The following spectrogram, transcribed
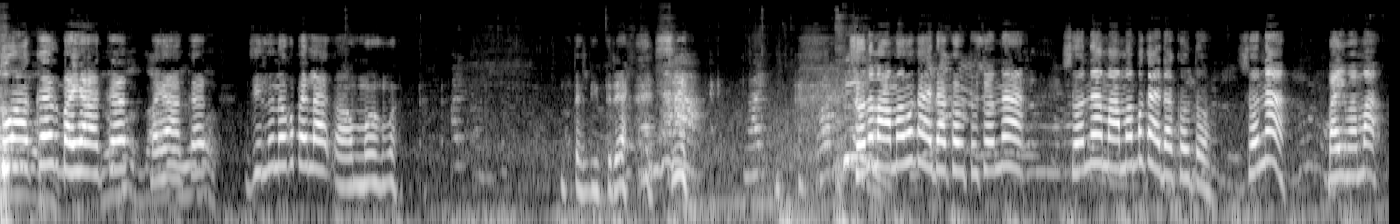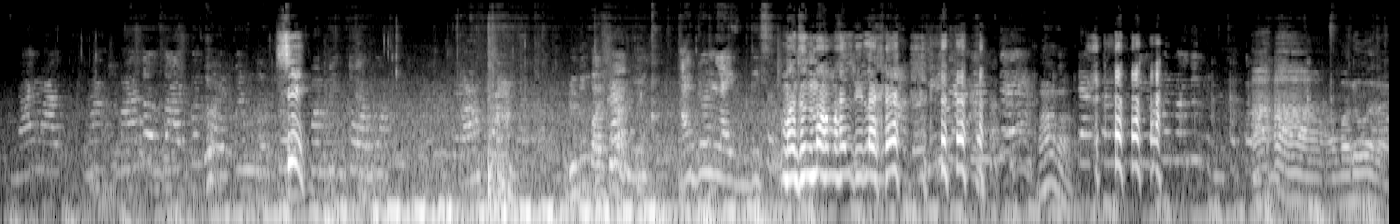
तू आकर भैया आकर भैया आकर. जिलू नको पहिला. दलिद्र्या शी. सोना मामा मग काय दाखवतो? सोना. सोना मामा मग काय दाखवतो? सोना बाई मामा. शी. म्हणून मामाला दिला का? बरोबर आहे.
